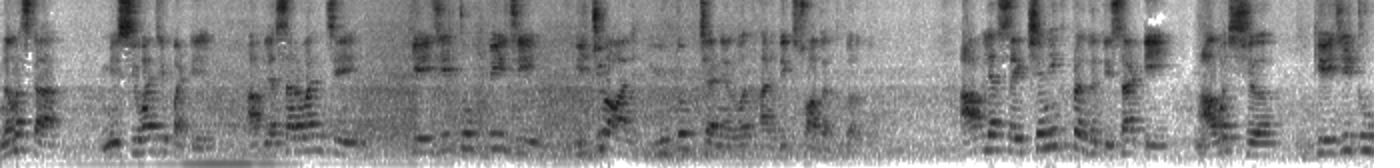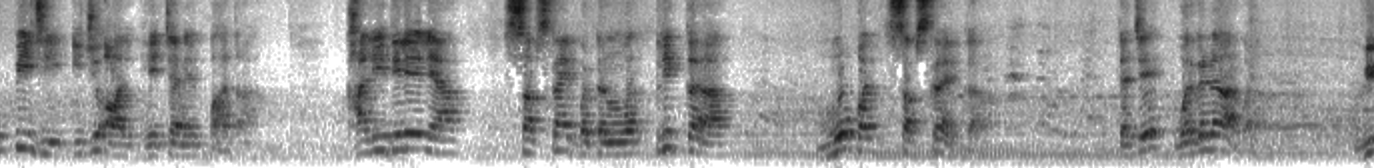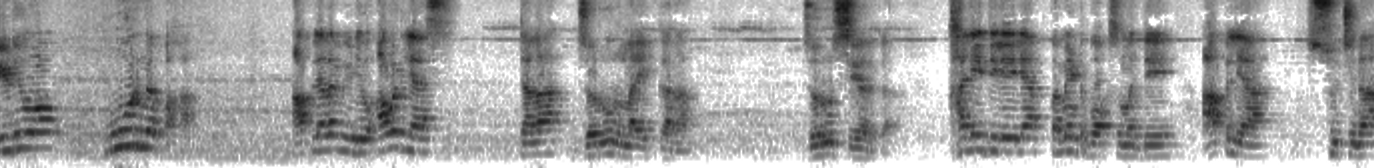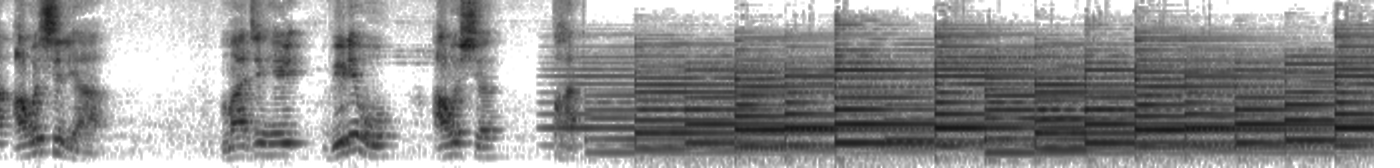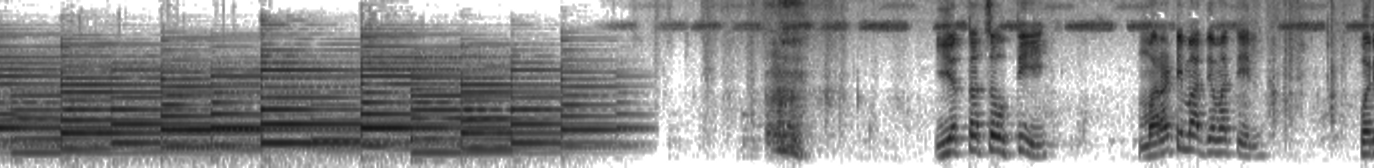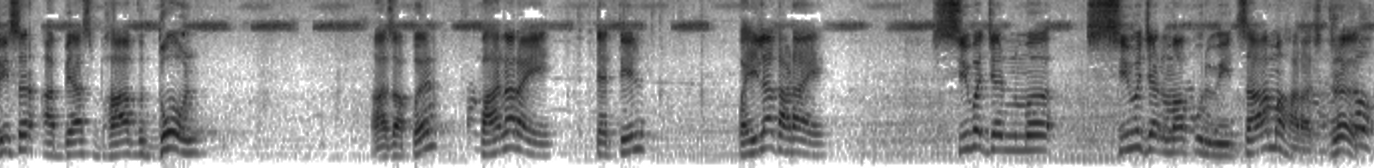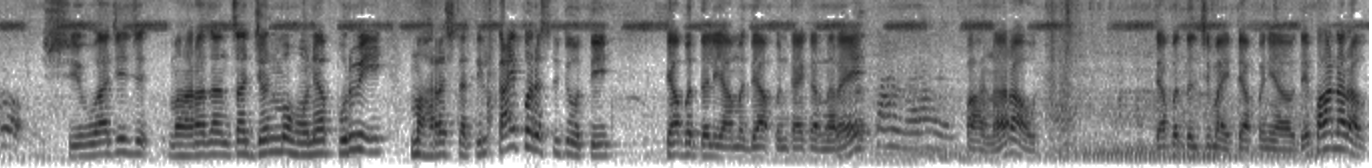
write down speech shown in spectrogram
नमस्कार मी शिवाजी पाटील आपल्या सर्वांचे K G to P G visual YouTube चॅनलवर हार्दिक स्वागत करतो. आपल्या शैक्षणिक प्रगतीसाठी अवश्य के जी टू पी जी इज्युअल हे चॅनेल पाहत राहा. खाली दिलेल्या सबस्क्राईब बटनवर क्लिक करा. मोफत सबस्क्राईब करा. त्याचे वर्गणार बना व्हिडिओ पूर्ण पहा. आपल्याला व्हिडिओ आवडल्यास त्याला जरूर लाईक करा. जरूर शेअर करा. खाली दिलेल्या कमेंट बॉक्समध्ये आपल्या सूचना अवश्य लिहा. माझे हे व्हिडिओ अवश्य पाहता इयत्ता चौथी मराठी माध्यमातील परिसर अभ्यास भाग दोन आज आपण पाहणार आहे. त्यातील पहिला धाडा आहे. शिवजन्म शिवजन्मापूर्वीचा महाराष्ट्र. शिवाजी ज- महाराजांचा जन्म होण्यापूर्वी महाराष्ट्रातील काय परिस्थिती होती? त्याबद्दल यामध्ये आपण काय करणार आहे? पाहणार आहोत. त्याबद्दलची माहिती आपण यामध्ये पाहणार आहोत.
